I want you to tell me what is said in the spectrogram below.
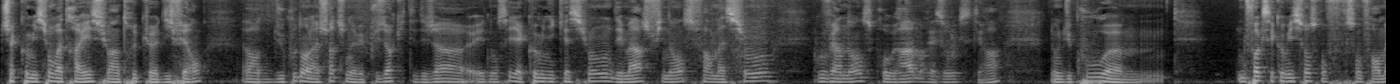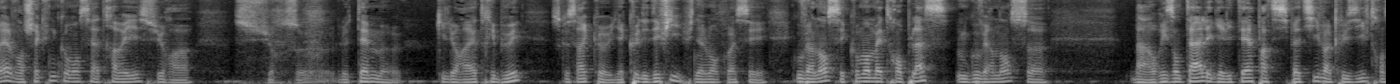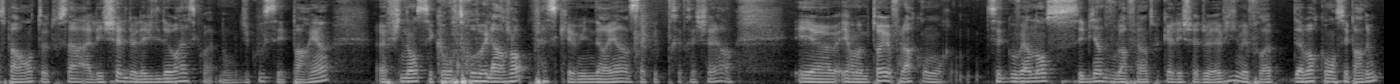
Chaque commission va travailler sur un truc différent. Alors, du coup, dans la charte, il y en avait plusieurs qui étaient déjà énoncés. Il y a communication, démarche, finance, formation, gouvernance, programme, réseau, etc. Donc, du coup, une fois que ces commissions sont, formées, elles vont chacune commencer à travailler sur, sur le thème qui leur est attribué. Parce que c'est vrai qu'il n'y a que des défis finalement. Quoi. C'est, gouvernance, c'est comment mettre en place une gouvernance euh, bah, horizontale, égalitaire, participative, inclusive, transparente, tout ça à l'échelle de la ville de Brest. Quoi. Donc du coup, c'est pas rien. Euh, finance, c'est comment trouver l'argent, parce que mine de rien, ça coûte très très cher. Et, euh, en même temps, il va falloir qu'on... Cette gouvernance, c'est bien de vouloir faire un truc à l'échelle de la ville, mais il faudrait d'abord commencer par nous.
